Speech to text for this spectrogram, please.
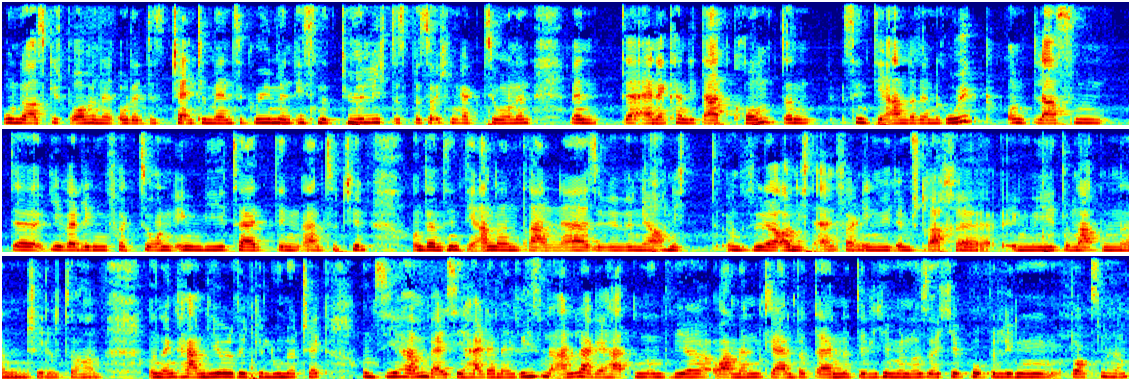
unausgesprochene oder das Gentleman's Agreement ist natürlich, dass bei solchen Aktionen, wenn der eine Kandidat kommt, dann sind die anderen ruhig und lassen der jeweiligen Fraktion irgendwie Zeit, den anzutieren und dann sind die anderen dran. Ja. Also wir würden ja auch nicht, uns würde auch nicht einfallen, irgendwie dem Strache irgendwie Tomaten an den Schädel zu hauen. Und dann kam die Ulrike Lunacek und sie haben, weil sie halt eine riesen Anlage hatten und wir armen kleinen Parteien natürlich immer nur solche popeligen Boxen haben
